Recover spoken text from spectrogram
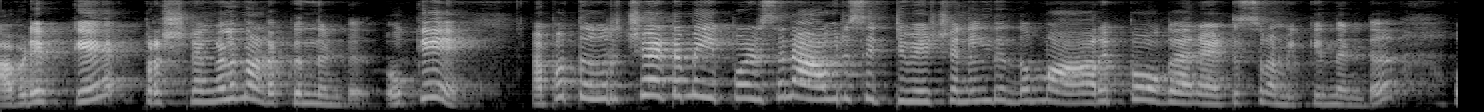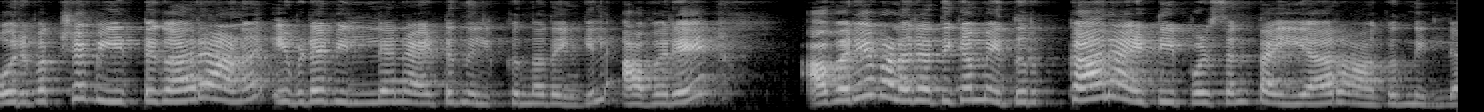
അവിടെയൊക്കെ പ്രശ്നങ്ങൾ നടക്കുന്നുണ്ട്. ഓക്കെ അപ്പൊ തീർച്ചയായിട്ടും ഈ പേഴ്സൺ ആ ഒരു സിറ്റുവേഷനിൽ നിന്ന് മാറിപ്പോകാനായിട്ട് ശ്രമിക്കുന്നുണ്ട്. ഒരുപക്ഷെ വീട്ടുകാരാണ് ഇവിടെ വില്ലനായിട്ട് നിൽക്കുന്നതെങ്കിൽ അവരെ അവരെ വളരെയധികം എതിർക്കാനായിട്ട് ഈ പേഴ്സൺ തയ്യാറാകുന്നില്ല.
